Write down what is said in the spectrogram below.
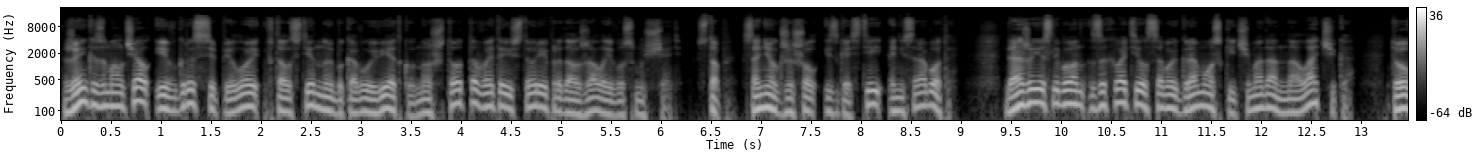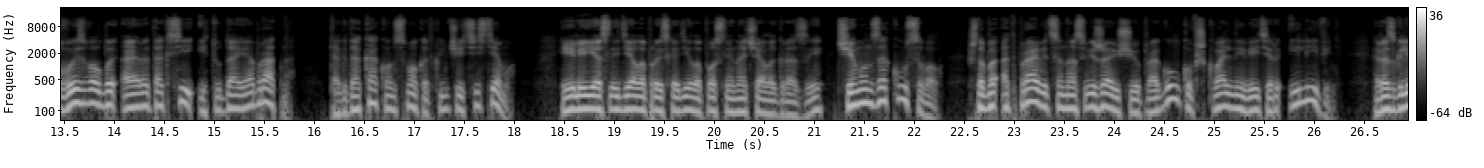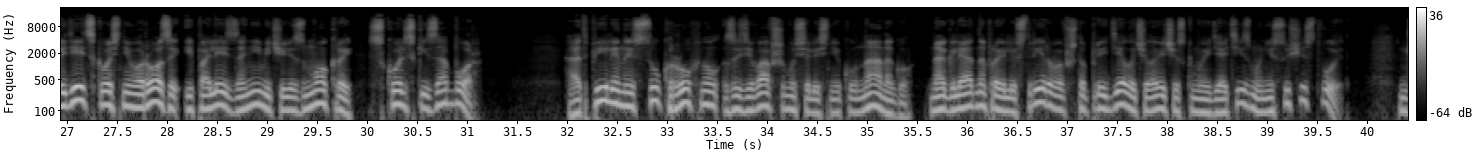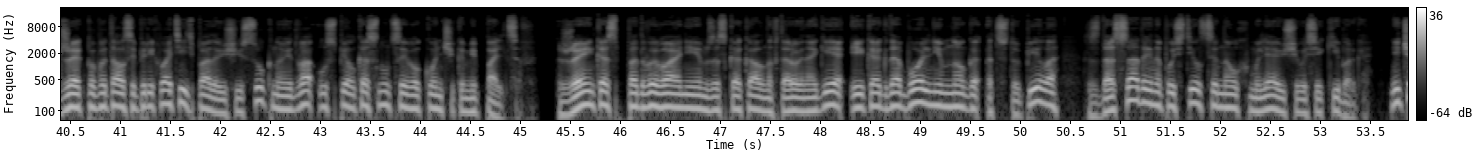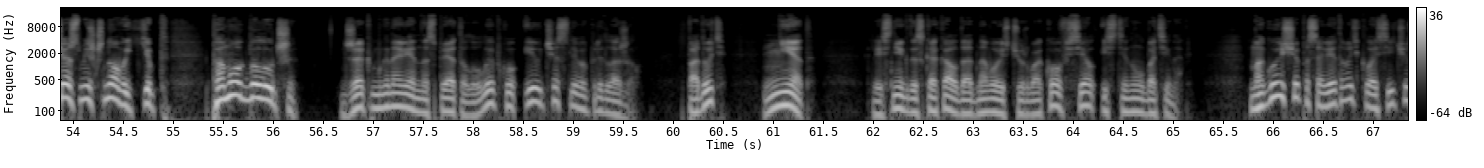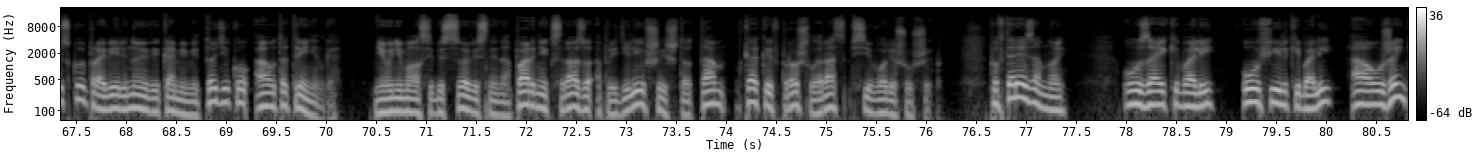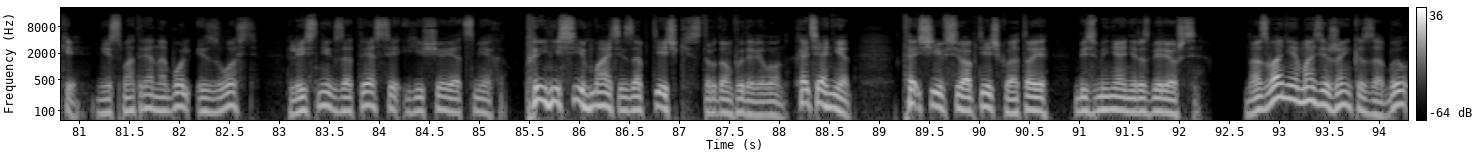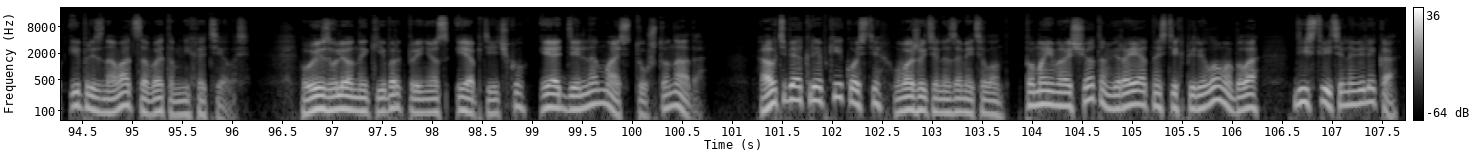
Женька замолчал и вгрызся пилой в толстенную боковую ветку, но что-то в этой истории продолжало его смущать. Стоп, Санек же шел из гостей, а не с работы. Даже если бы он захватил с собой громоздкий чемодан наладчика, то вызвал бы аэротакси и туда и обратно. Тогда как он смог отключить систему? Или если дело происходило после начала грозы, чем он закусывал, чтобы отправиться на освежающую прогулку в шквальный ветер и ливень? Разглядеть сквозь него розы и полезть за ними через мокрый, скользкий забор. Отпиленный сук рухнул зазевавшемуся леснику на ногу, наглядно проиллюстрировав, что предела человеческому идиотизму не существует. Джек попытался перехватить падающий сук, но едва успел коснуться его кончиками пальцев. Женька с подвыванием заскакал на второй ноге, и когда боль немного отступила, с досадой напустился на ухмыляющегося киборга. «Ничего смешного, епт! Помог бы лучше!» Джек мгновенно спрятал улыбку и участливо предложил. «Подуть?» «Нет!» Лесник доскакал до одного из чурбаков, сел и стянул ботинок. «Могу еще посоветовать классическую, проверенную веками методику аутотренинга». Не унимался бессовестный напарник, сразу определивший, что там, как и в прошлый раз, всего лишь ушиб. «Повторяй за мной. У зайки боли, у Фильки боли, а у Женьки, несмотря на боль и злость, лесник затрясся еще и от смеха. «Принеси мазь из аптечки», — с трудом выдавил он. «Хотя нет, тащи всю аптечку, а то и без меня не разберешься». Название мази Женька забыл, и признаваться в этом не хотелось. Уязвленный киборг принес и аптечку, и отдельно мазь, ту, что надо. «А у тебя крепкие кости», — уважительно заметил он. «По моим расчетам, вероятность их перелома была действительно велика.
